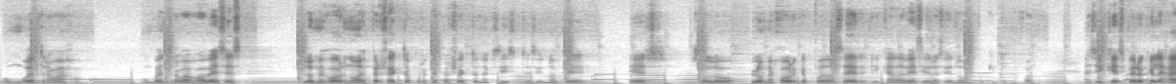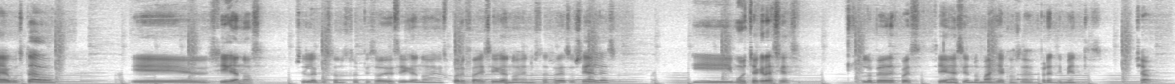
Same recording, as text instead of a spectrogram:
un buen trabajo. Un buen trabajo. A veces lo mejor no es perfecto porque perfecto no existe, sino que es solo lo mejor que puedo hacer y cada vez ir haciendo un poquito mejor. Así que espero que les haya gustado. Eh, síganos, si les gustó nuestro episodio, síganos en Spotify, síganos en nuestras redes sociales. Y muchas gracias. Los veo después. Sigan haciendo magia con sus emprendimientos. Chao.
